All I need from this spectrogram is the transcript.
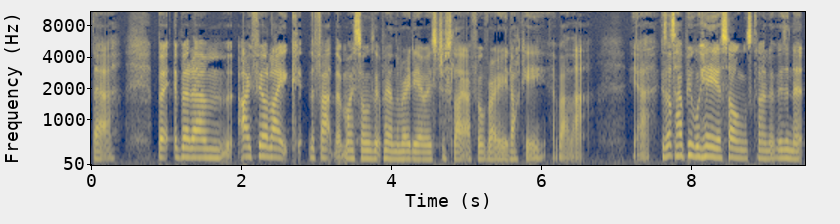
there, but but um, I feel like the fact that my songs get played on the radio is just like I feel very lucky about that. Yeah, because that's how people hear your songs, kind of, isn't it?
